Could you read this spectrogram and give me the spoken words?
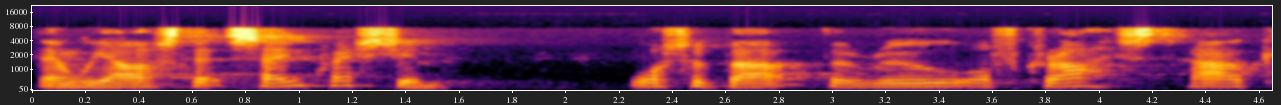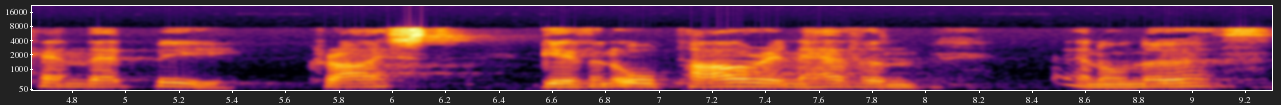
then we ask that same question What about the rule of Christ? How can that be? Christ given all power in heaven and on earth.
